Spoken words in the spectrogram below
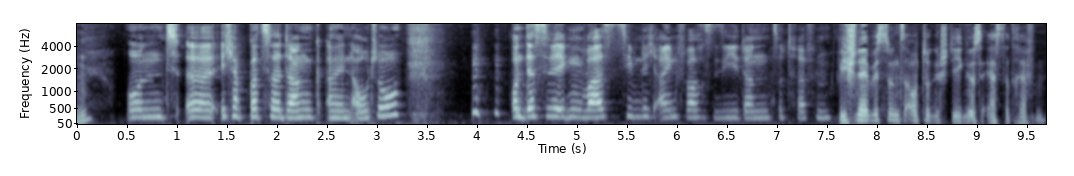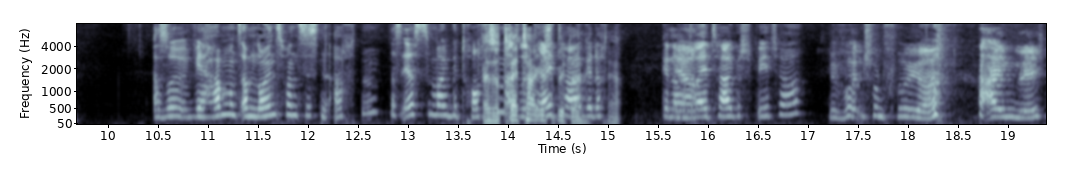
Mhm. Und äh, ich habe Gott sei Dank ein Auto. und deswegen war es ziemlich einfach, sie dann zu treffen. Wie schnell bist du ins Auto gestiegen, das erste Treffen? Also wir haben uns am 29.08. das erste Mal getroffen. Also drei Tage drei später. Tage ja. Genau, Ja. drei Tage später. Wir wollten schon früher, eigentlich.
